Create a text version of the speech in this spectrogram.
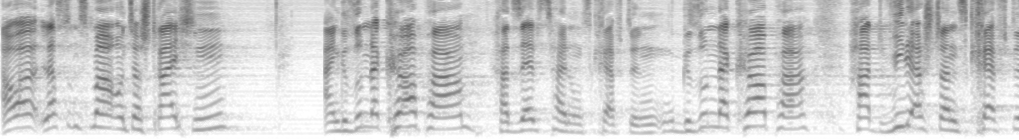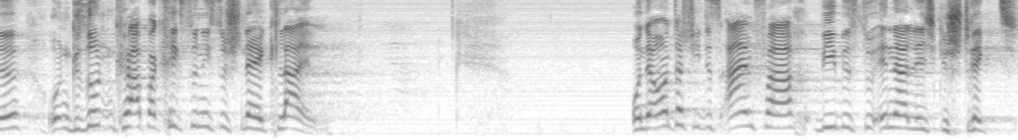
Aber lasst uns mal unterstreichen, ein gesunder Körper hat Selbstheilungskräfte. Ein gesunder Körper hat Widerstandskräfte. Und einen gesunden Körper kriegst du nicht so schnell klein. Und der Unterschied ist einfach, wie bist du innerlich gestrickt?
